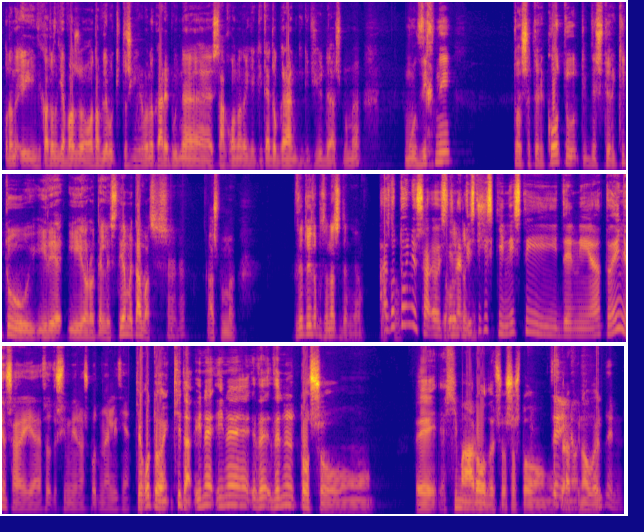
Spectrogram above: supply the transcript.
Όταν, ειδικά όταν διαβάζω, όταν βλέπω και το συγκεκριμένο καρέ που είναι στα γόνατα και κοιτάει τον Γκραντ και κοιτιούνται, ας πούμε, μου δείχνει το εσωτερικό του, την εσωτερική του ιερε- ιεροτελεστία μετάβασης. Μμμ. Α πούμε. Δεν το είδα πουθενά στην ταινία. Α, αυτό. Εγώ το ένιωσα. ε, δεν Στην το αντίστοιχη σκηνή στην ταινία το ένιωσα για αυτό το σημείο, να σου πω την αλήθεια. Και εγώ το. Κοίτα, είναι, είναι, δε- δεν είναι τόσο ε, χυμαρόδες όσο στο Δεν είναι, graphic όχι. novel. Δεν είναι.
